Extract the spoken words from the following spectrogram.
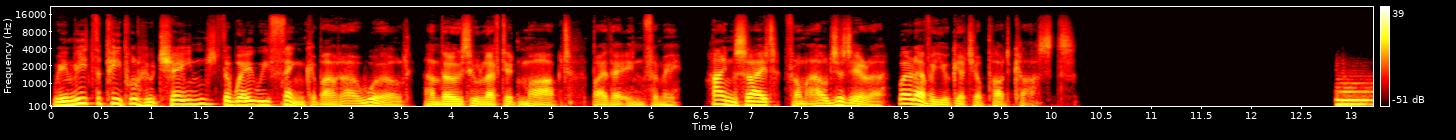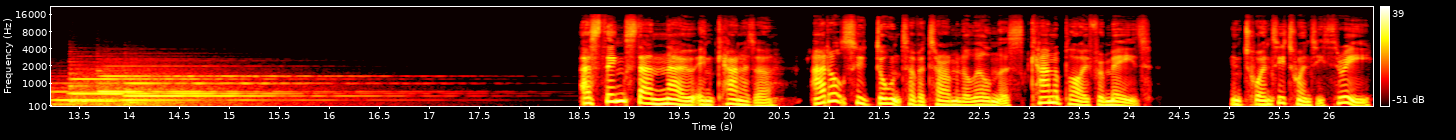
We meet the people who changed the way we think about our world and those who left it marked by their infamy. Hindsight from Al Jazeera, wherever you get your podcasts. As things stand now in Canada, adults who don't have a terminal illness can apply for MAID. In 2023,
